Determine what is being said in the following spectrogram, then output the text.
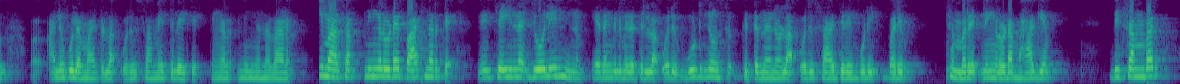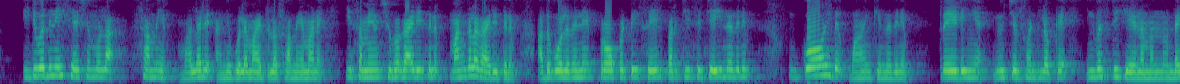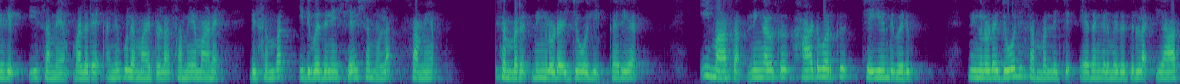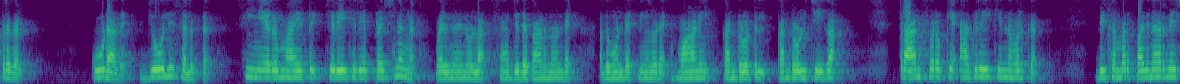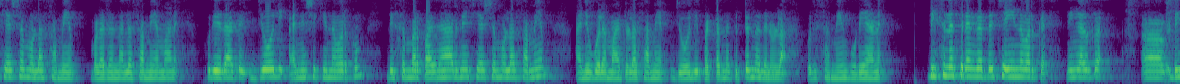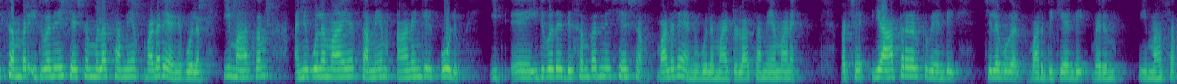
അനുകൂലമായിട്ടുള്ള ഒരു സമയത്തിലേക്ക് നിങ്ങൾ നീങ്ങുന്നതാണ്. ഈ മാസം നിങ്ങളുടെ പാർട്ട്ണർക്ക് ചെയ്യുന്ന ജോലിയിൽ നിന്നും ഏതെങ്കിലും വിധത്തിലുള്ള ഒരു ഗുഡ് ന്യൂസ് കിട്ടുന്നതിനുള്ള ഒരു സാഹചര്യം കൂടി വരും. ഡിസംബറിൽ നിങ്ങളുടെ ഭാഗ്യം. ഡിസംബർ ഇരുപതിന് ശേഷമുള്ള സമയം വളരെ അനുകൂലമായിട്ടുള്ള സമയമാണ്. ഈ സമയം ശുഭകാര്യത്തിനും മംഗളകാര്യത്തിനും അതുപോലെ തന്നെ പ്രോപ്പർട്ടി സെയിൽ പർച്ചേസ് ചെയ്യുന്നതിനും ഗോൾഡ് വാങ്ങിക്കുന്നതിനും ട്രേഡിങ് മ്യൂച്വൽ ഫണ്ടിലൊക്കെ ഇൻവെസ്റ്റ് ചെയ്യണമെന്നുണ്ടെങ്കിൽ ഈ സമയം വളരെ അനുകൂലമായിട്ടുള്ള സമയമാണ്. ഡിസംബർ ഇരുപതിന് ശേഷമുള്ള സമയം. ഡിസംബറിൽ നിങ്ങളുടെ ജോലി കരിയർ. ഈ മാസം നിങ്ങൾക്ക് ഹാർഡ് വർക്ക് ചെയ്യേണ്ടി വരും. നിങ്ങളുടെ ജോലി സംബന്ധിച്ച് ഏതെങ്കിലും വിധത്തിലുള്ള യാത്രകൾ. കൂടാതെ ജോലി സ്ഥലത്ത് സീനിയറുമായിട്ട് ചെറിയ ചെറിയ പ്രശ്നങ്ങൾ വരുന്നതിനുള്ള സാധ്യത കാണുന്നുണ്ട്. അതുകൊണ്ട് നിങ്ങളുടെ വാണി കൺട്രോട്ടിൽ കൺട്രോൾ ചെയ്യുക. ട്രാൻസ്ഫറൊക്കെ ആഗ്രഹിക്കുന്നവർക്ക് ഡിസംബർ പതിനാറിന് ശേഷമുള്ള സമയം വളരെ നല്ല സമയമാണ്. പുതിയതായിട്ട് ജോലി അന്വേഷിക്കുന്നവർക്കും ഡിസംബർ പതിനാറിന് ശേഷമുള്ള സമയം അനുകൂലമായിട്ടുള്ള സമയം ജോലി പെട്ടെന്ന് കിട്ടുന്നതിനുള്ള ഒരു സമയം കൂടിയാണ്. ബിസിനസ് രംഗത്ത് ചെയ്യുന്നവർക്ക് നിങ്ങൾക്ക് ഡിസംബർ ഇരുപതിന് ശേഷമുള്ള സമയം വളരെ അനുകൂലം. ഈ മാസം അനുകൂലമായ സമയം ആണെങ്കിൽ പോലും ഇരുപത് ഡിസംബറിന് ശേഷം വളരെ അനുകൂലമായിട്ടുള്ള സമയമാണ്. പക്ഷേ യാത്രകൾക്ക് വേണ്ടി ചിലവുകൾ വർദ്ധിക്കേണ്ടി വരും ഈ മാസം.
